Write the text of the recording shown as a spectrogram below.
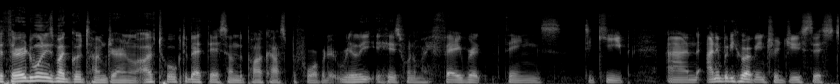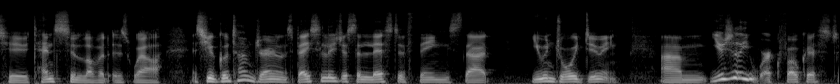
The third one is my good time journal. I've talked about this on the podcast before, but it really is one of my favorite things to keep. And anybody who I've introduced this to tends to love it as well. And so your good time journal is basically just a list of things that you enjoy doing. Um, usually work focused,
